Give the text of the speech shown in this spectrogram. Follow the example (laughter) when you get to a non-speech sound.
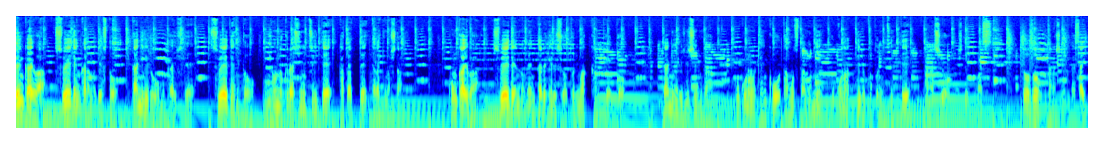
前回はスウェーデンからのゲストダニエルをお迎えしてスウェーデンと日本の暮らしについて語っていただきました。今回はスウェーデンのメンタルヘルスを取り巻く環境とダニエル自身が心の健康を保つために行っていることについて話をしていきます。どうぞお楽しみください。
